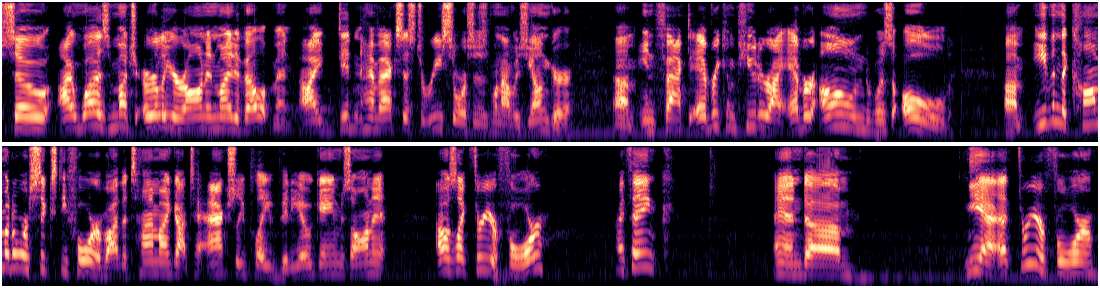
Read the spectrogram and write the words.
So I was much earlier on in my development. I didn't have access to resources when I was younger. Um, in fact, every computer I ever owned was old. Um, even the Commodore 64, by the time I got to actually play video games on it, I was like three or four, I think. And um, yeah, at three or four,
